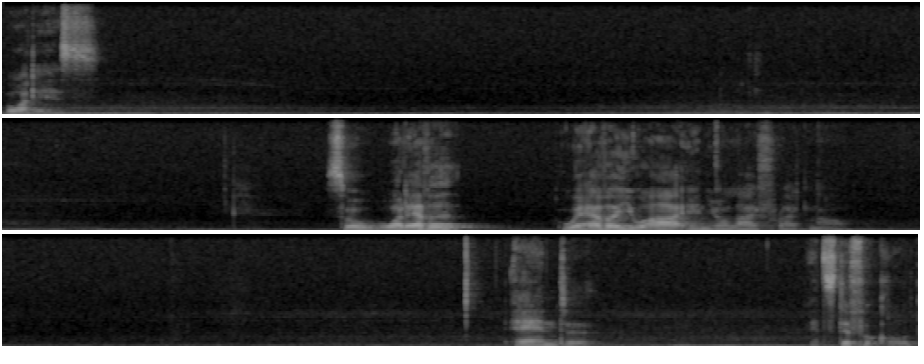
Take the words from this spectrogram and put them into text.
what is. So, whatever, wherever you are in your life right now, And uh, it's difficult.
